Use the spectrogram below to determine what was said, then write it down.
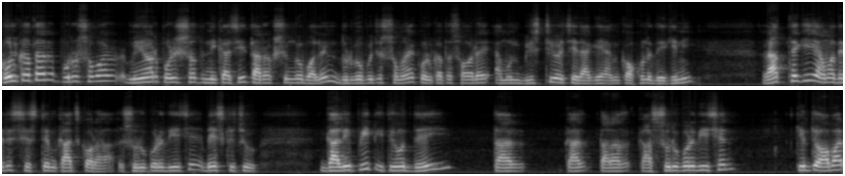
কলকাতার পুরসভার মেয়র পরিষদ নিকাশি তারক সিংহ বলেন দুর্গাপুজোর সময় কলকাতা শহরে এমন বৃষ্টি হয়েছে এর আগে আমি কখনো দেখিনি। রাত থেকেই আমাদের সিস্টেম কাজ করা শুরু করে দিয়েছে। বেশ কিছু গালিপিট ইতিমধ্যেই তার কাজ তারা কাজ শুরু করে দিয়েছেন। কিন্তু আবার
